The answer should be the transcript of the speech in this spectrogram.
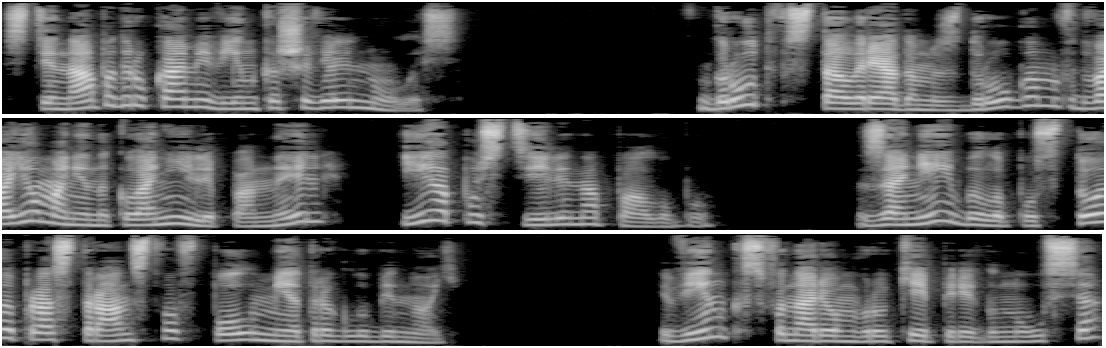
Стена под руками Винка шевельнулась. Груд встал рядом с другом, вдвоем они наклонили панель и опустили на палубу. За ней было пустое пространство в полметра глубиной. Винг с фонарем в руке перегнулся,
